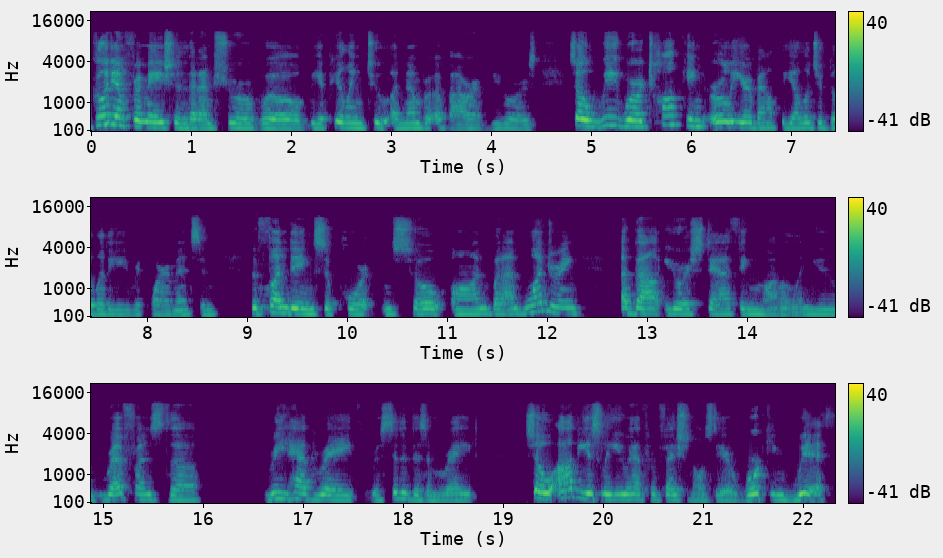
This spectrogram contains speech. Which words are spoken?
good information that I'm sure will be appealing to a number of our viewers. So we were talking earlier about the eligibility requirements and the funding support and so on, but I'm wondering about your staffing model and you referenced the rehab rate, recidivism rate. So obviously you have professionals there working with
